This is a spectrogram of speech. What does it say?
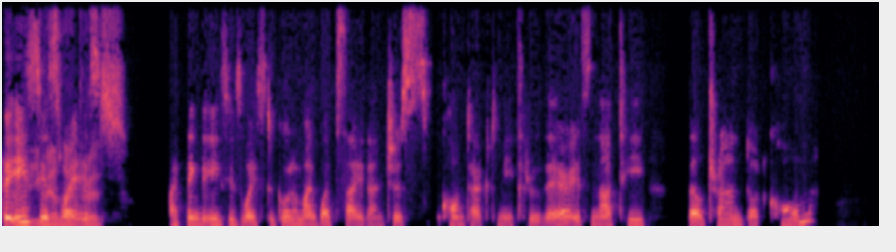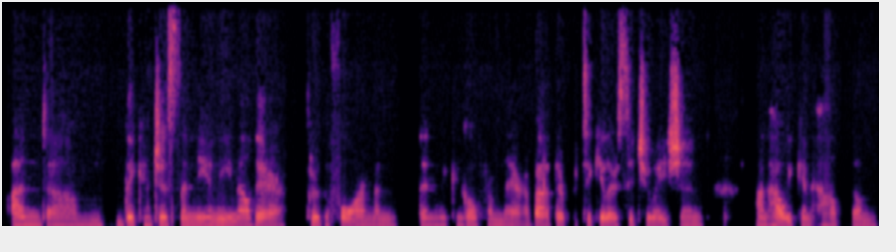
the uh, easiest email way is I think the easiest way is to go to my website and just contact me through there. It's natibeltran.com and um, they can just send me an email there through the form and then we can go from there about their particular situation and how we can help them.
